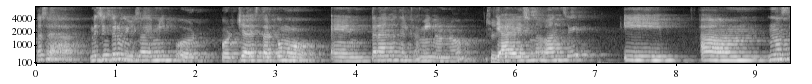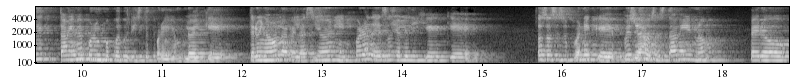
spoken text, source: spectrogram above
o sea, me siento orgullosa de mí por, por ya estar como entrando en el camino, ¿no? Ya es un avance y no sé, también me pone un poco triste, por ejemplo, el que terminamos la relación y fuera de eso yo le dije que, o sea, se supone que, pues ya, o sea, está bien, ¿no? pero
